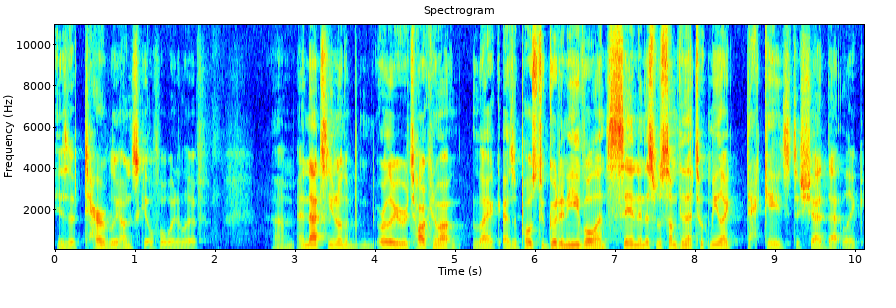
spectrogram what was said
is a terribly unskillful way to live. Um, and that's you know the earlier you were talking about like as opposed to good and evil and sin, and this was something that took me like decades to shed that like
